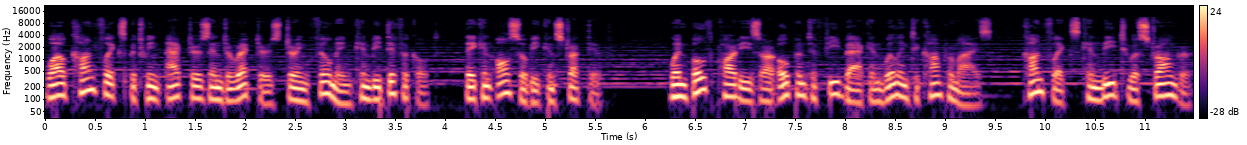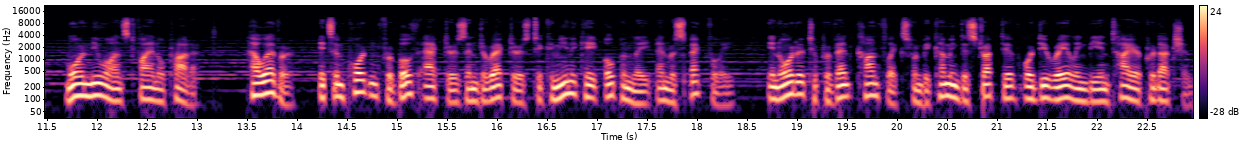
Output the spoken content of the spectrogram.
While conflicts between actors and directors during filming can be difficult, they can also be constructive. When both parties are open to feedback and willing to compromise, conflicts can lead to a stronger, more nuanced final product. However, it's important for both actors and directors to communicate openly and respectfully, in order to prevent conflicts from becoming destructive or derailing the entire production.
